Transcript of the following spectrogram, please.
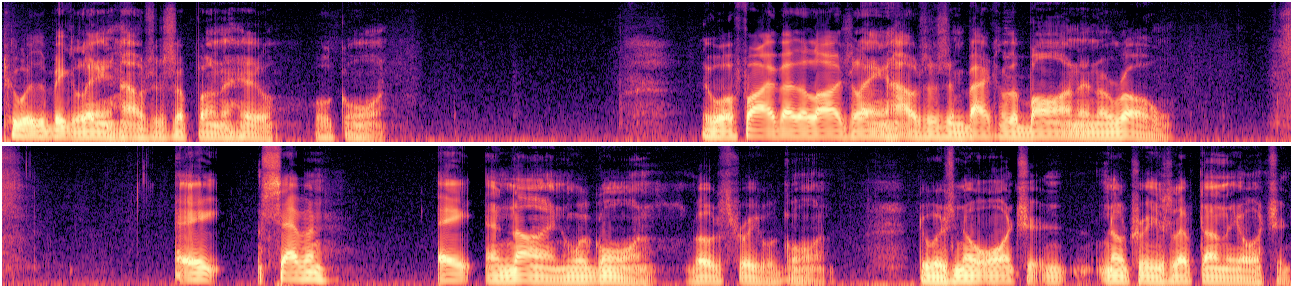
Two of the big laying houses up on the hill were gone. There were five other large laying houses in back of the barn in a row. Eight, seven, eight, and nine were gone. Those three were gone. There was no orchard, no trees left on the orchard.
